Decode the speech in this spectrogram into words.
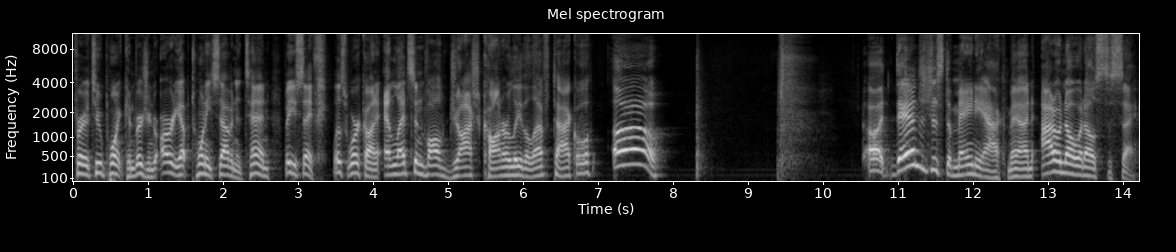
for a two point conversion. You're already up 27 to 10, but you say, let's work on it and let's involve Josh Conerly, the left tackle. Oh! Uh, Dan's just a maniac, man. I don't know what else to say.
